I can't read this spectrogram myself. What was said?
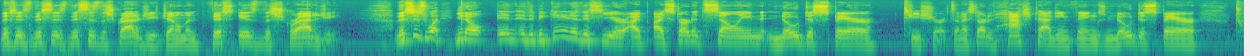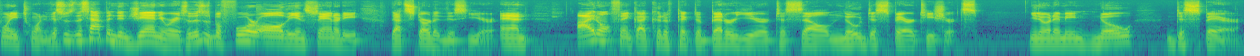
This is this is this is the strategy, gentlemen. This is the strategy. This is what you know. In, in the beginning of this year, I, I started selling no despair T-shirts, and I started hashtagging things no despair 2020. This was this happened in January, so this is before all the insanity that started this year. And I don't think I could have picked a better year to sell no despair T-shirts. You know what I mean? No despair.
